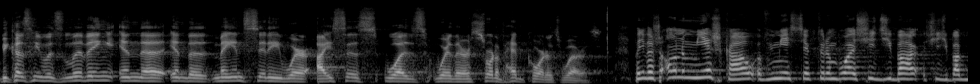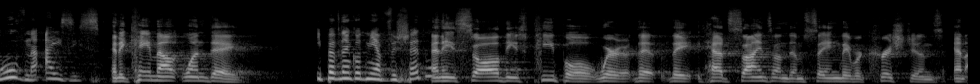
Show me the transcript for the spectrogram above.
because he was living in the, in the main city where ISIS was, where their sort of headquarters was. ponieważ on mieszkał w mieście, w którym była siedziba, siedziba główna, ISIS. And he came out one day I pewnego dnia wyszedł and he saw these people where they, they had signs on them saying they were Christians, and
